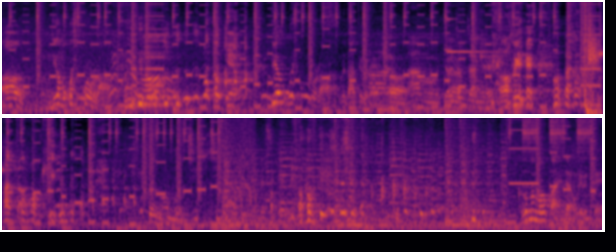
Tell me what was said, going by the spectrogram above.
어, 네가 먹고 싶은 걸 골라. 오케이. 네가 먹고 싶은 골라. 왜 나한테 그래? 어. 아 뭐 결정장애. 오케이. 바터 버킹. 그것만 먹을 거 아니잖아 우리 그때.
